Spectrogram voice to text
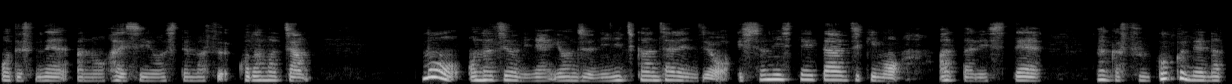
をですね、あの配信をしてます、こだまちゃん。も同じようにね、42日間チャレンジを一緒にしていた時期もあったりして、なんかすごくね、懐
